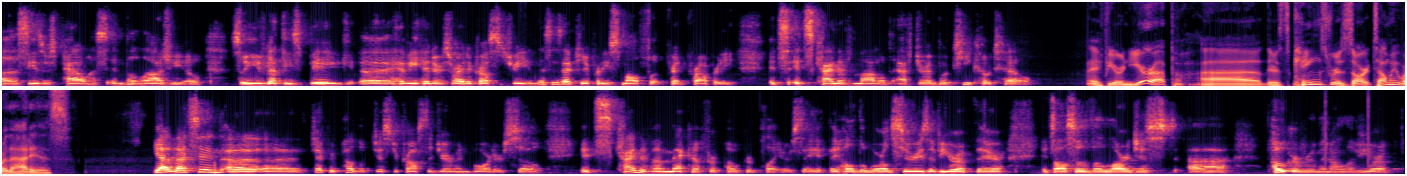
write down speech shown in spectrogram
uh, Caesar's Palace in Bellagio. So you've got these big uh, heavy hitters right across the street. And this is actually a pretty small footprint property. It's, it's kind of modeled after a boutique hotel. If you're in Europe, uh, there's King's Resort. Tell me where that is. Yeah, that's in uh, uh, Czech Republic, just across the German border. So it's kind of a mecca for poker players. They they hold the World Series of Europe there. It's also the largest uh, poker room in all of Europe,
